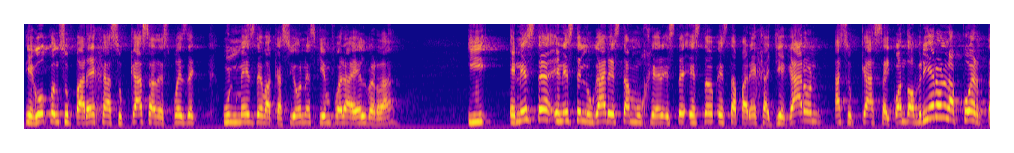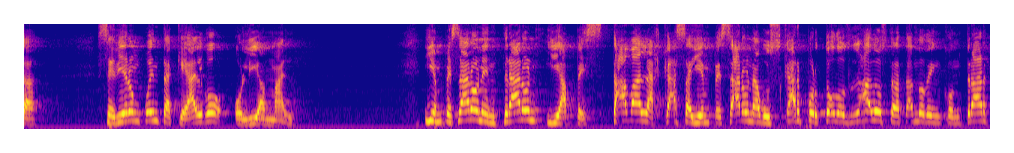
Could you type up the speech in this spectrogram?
llegó con su pareja a su casa después de un mes de vacaciones, quién fuera él, ¿verdad? Y en este, en este lugar, esta mujer, este, esta, esta pareja llegaron a su casa y cuando abrieron la puerta, se dieron cuenta que algo olía mal. Y empezaron, entraron y apestaba la casa y empezaron a buscar por todos lados tratando de encontrar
